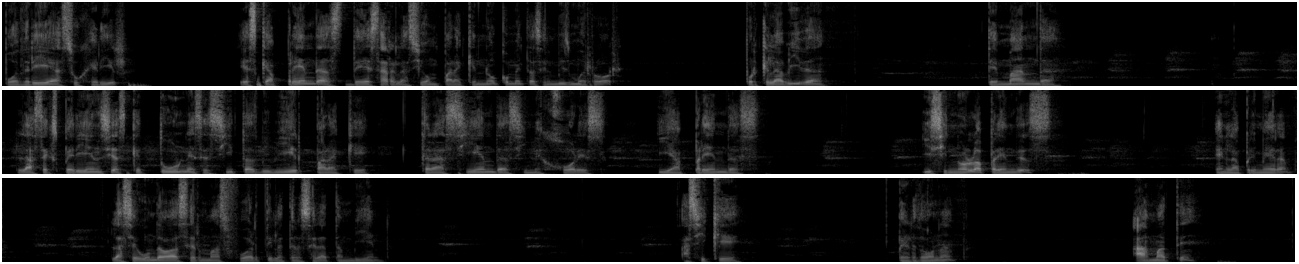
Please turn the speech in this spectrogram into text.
podría sugerir es que aprendas de esa relación para que no cometas el mismo error. Porque la vida te manda las experiencias que tú necesitas vivir para que trasciendas y mejores y aprendas. Y si no lo aprendes, en la primera, la segunda va a ser más fuerte y la tercera también. Así que perdona, ámate,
